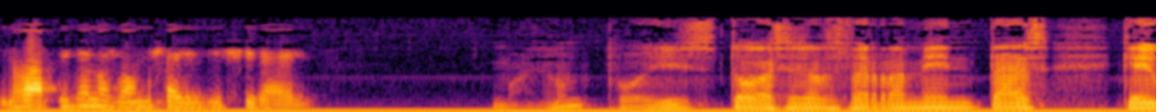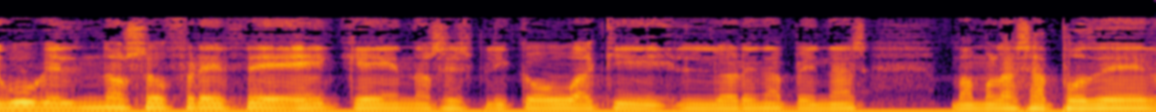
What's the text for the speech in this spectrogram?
rápido nos vamos a dirigir a ele. Bueno, pois todas esas ferramentas que Google nos ofrece e que nos explicou aquí Lorena Penas, vámolas a poder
